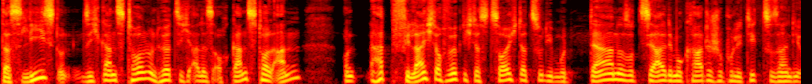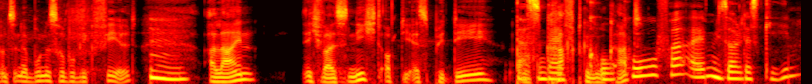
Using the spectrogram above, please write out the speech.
das liest und sich ganz toll und hört sich alles auch ganz toll an und hat vielleicht auch wirklich das Zeug dazu, die moderne sozialdemokratische Politik zu sein, die uns in der Bundesrepublik fehlt. Mhm. Allein, ich weiß nicht, ob die SPD das noch Kraft genug GroKo hat. vor allem, wie soll das gehen?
